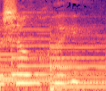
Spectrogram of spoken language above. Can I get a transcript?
会平息。我现在好想回。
